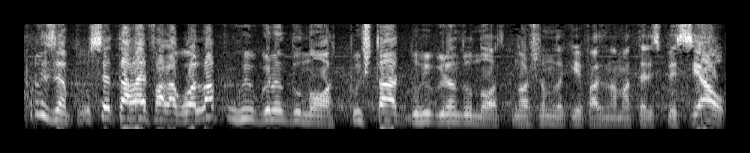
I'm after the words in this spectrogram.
Por exemplo, você está lá e fala agora lá para o Rio Grande do Norte, para o estado do Rio Grande do Norte, que nós estamos aqui fazendo a matéria especial.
